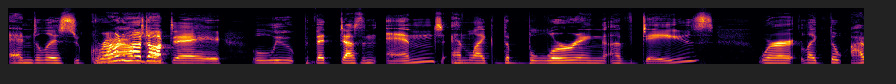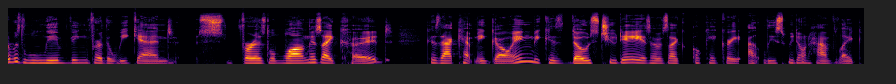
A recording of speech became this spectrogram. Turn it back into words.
endless Groundhog groundhog day loop that doesn't end and like the blurring of days where like the I was living for the weekend for as long as I could because that kept me going because those 2 days I was like okay great at least we don't have like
